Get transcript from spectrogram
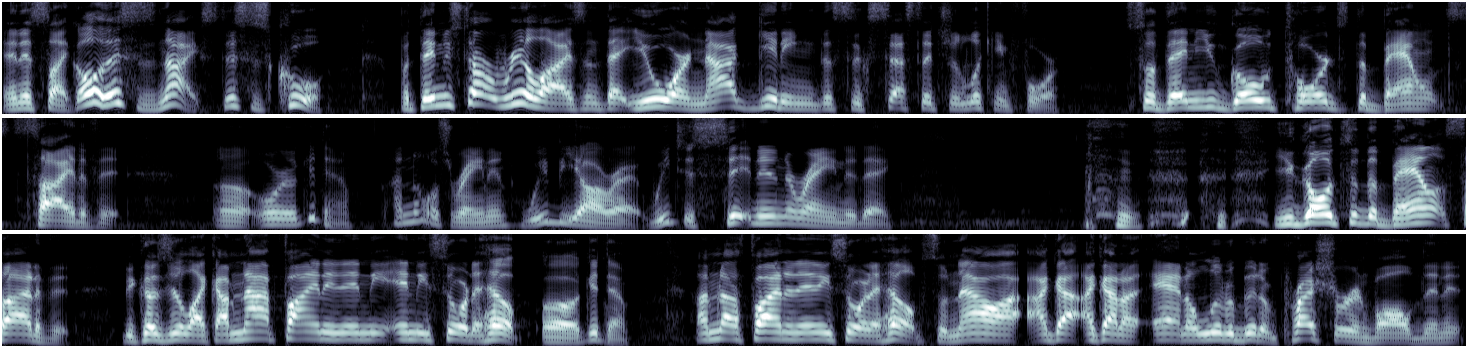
And it's like, oh, this is nice, this is cool. But then you start realizing that you are not getting the success that you're looking for. So then you go towards the balanced side of it. Uh, or get down. I know it's raining. We be all right. We just sitting in the rain today. you go to the balanced side of it because you're like, I'm not finding any any sort of help. Uh, get down. I'm not finding any sort of help. So now I, I got I got to add a little bit of pressure involved in it.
